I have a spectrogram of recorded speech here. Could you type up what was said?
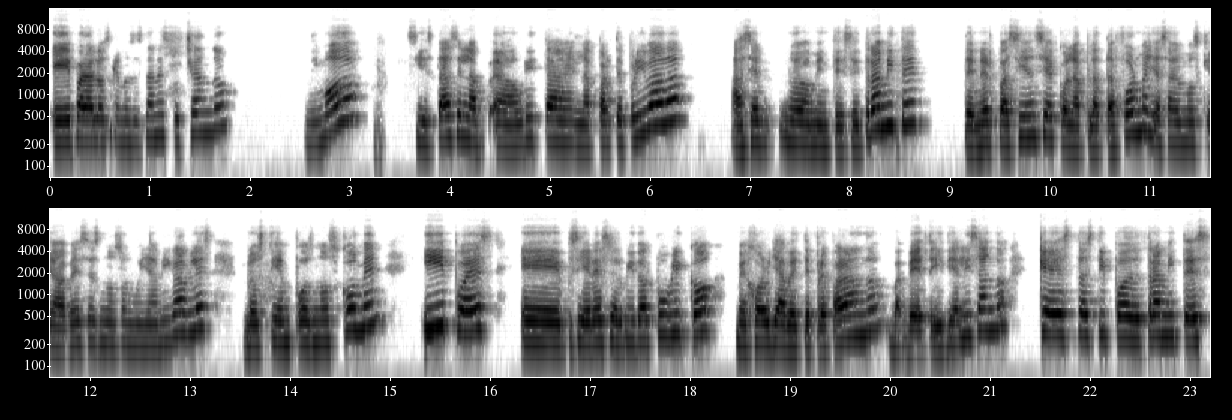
eh, para los que nos están escuchando, ni modo, si estás en la, ahorita en la parte privada, hacer nuevamente ese trámite, tener paciencia con la plataforma, ya sabemos que a veces no son muy amigables, los tiempos nos comen y pues eh, si eres servidor público, mejor ya vete preparando, vete idealizando, que estos tipos de trámites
